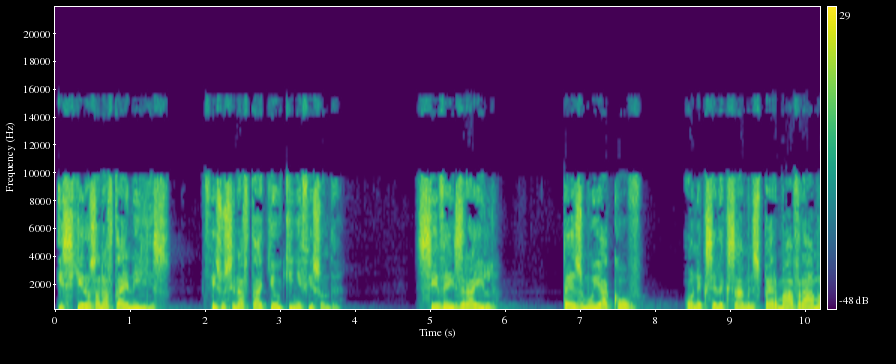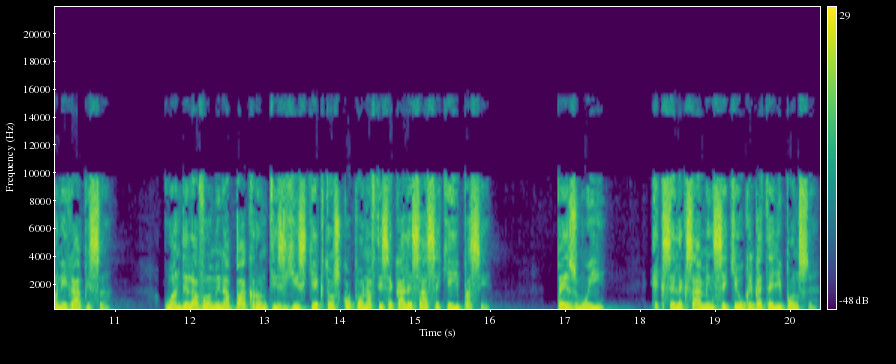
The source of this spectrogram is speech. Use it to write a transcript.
Ισχύρωσαν αυτά εν ήλις. Θύσουσιν αυτά και ου κινηθήσονται. Σίδε Ισραήλ. Πες μου Ιακώβ. Ον εξελεξάμιν σπέρμα Αβραάμον ηγάπησα ου αντελαβόμινα πάκρον της γης και εκ των σκοπών αυτής εκάλεσάσε και είπασι, πες μου ή, εξελεξάμιν σε και ούκ εγκατέλειπον σε,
